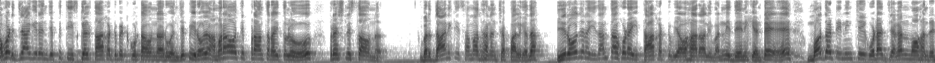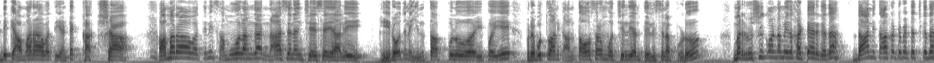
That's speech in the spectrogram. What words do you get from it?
ఎవడు జాగిరని అని చెప్పి తీసుకెళ్ళి తాకట్టు పెట్టుకుంటా ఉన్నారు అని చెప్పి ఈరోజు అమరావతి ప్రాంత రైతులు ప్రశ్నిస్తూ ఉన్నారు. మరి దానికి సమాధానం చెప్పాలి కదా? ఈ రోజున ఇదంతా కూడా ఈ తాకట్టు వ్యవహారాలు ఇవన్నీ దేనికి అంటే మొదటి నుంచి కూడా జగన్మోహన్ రెడ్డికి అమరావతి అంటే కక్ష. అమరావతిని సమూలంగా నాశనం చేసేయాలి. ఈ రోజున ఇంత అప్పులు అయిపోయి ప్రభుత్వానికి అంత అవసరం వచ్చింది అని తెలిసినప్పుడు మరి ఋషికొండ మీద కట్టారు కదా? దాన్ని తాకట్టు పెట్టచ్చు కదా?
